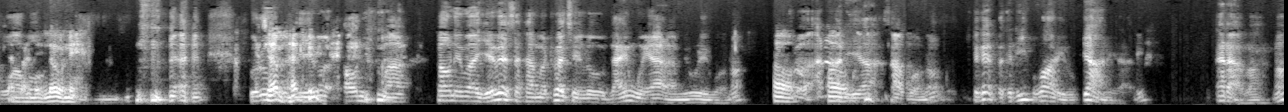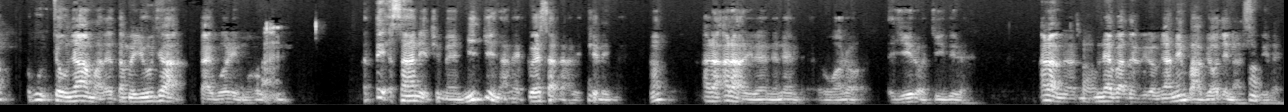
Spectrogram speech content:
ဟိုပါပေါ့လုံးနေကိုတို့ဒီမှာအောင်းဒီမှာတောင်းနေမှာရဲဘက်စခါမထွက်ချင်လို့ line ဝင်ရတာမျိုးတွေပေါ့နော်ဟုတ်တော့အဲ့ဒါတွေကအစပေါ့နော်တကယ်ပကတိဘဝတွေကိုပြနေတာလေအဲ့ဒါပါနော်အခုကြုံကြမှာလဲတမယိုးကြတိုက်ပွဲတွေမဟုတ်ဘူးအစ်စ်အစမ်းတွေဖြစ်မယ်မြင့်ပြင်တာနဲ့တွဲဆက်တာတွေဖြစ်လိမ့်မယ်နော်အဲ့ဒါအဲ့ဒါတွေလည်းနည်းနည်းဟိုကတော့အရေးတော်ကြီးသေးတယ်အဲ့ဒါနဲ့ပတ်သက်ပြီးတော့ညာနင်းပါပြောတင်တာရှိသေးတယ်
